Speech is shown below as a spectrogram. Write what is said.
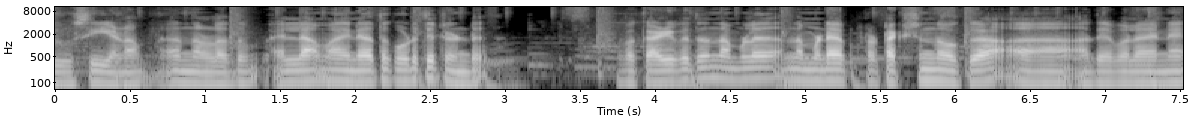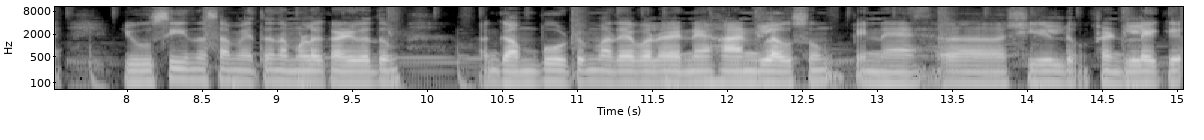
യൂസ് ചെയ്യണം എന്നുള്ളതും എല്ലാം അതിന്റെ അകത്ത് കൊടുത്തിട്ടുണ്ട്. അപ്പോൾ കഴിവതും നമ്മൾ നമ്മുടെ പ്രൊട്ടക്ഷൻ നോക്കുക. അതേപോലെ തന്നെ യൂസ് ചെയ്യുന്ന സമയത്ത് നമ്മൾ കഴിവതും ഗംബൂട്ടും അതേപോലെ തന്നെ ഹാൻഡ് ഗ്ലൗസും പിന്നെ ഷീൽഡും ഫ്രണ്ടിലേക്ക്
